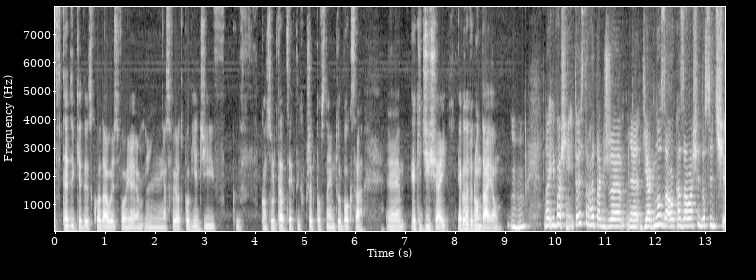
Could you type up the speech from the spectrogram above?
wtedy, kiedy składały swoje, mm, swoje odpowiedzi w, w konsultacjach tych przed powstaniem Toolboxa, e, jak i dzisiaj, jak one wyglądają. Mhm. No i właśnie, i to jest trochę tak, że e, diagnoza okazała się dosyć e,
